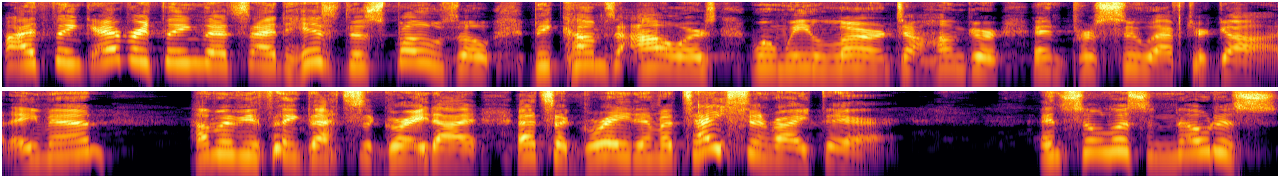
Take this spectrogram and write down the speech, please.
I think everything that's at his disposal becomes ours when we learn to hunger and pursue after God. Amen? How many of you think that's a great, that's a great invitation right there? And so listen, notice,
